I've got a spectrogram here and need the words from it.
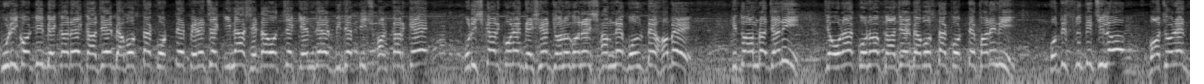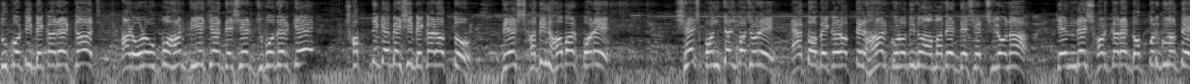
কুড়ি কোটি বেকারের কাজের ব্যবস্থা করতে পেরেছে কিনা সেটা হচ্ছে কেন্দ্রের বিজেপি সরকারকে পরিষ্কার করে দেশের জনগণের সামনে বলতে হবে। কিন্তু আমরা জানি যে ওরা কোনো কাজের ব্যবস্থা করতে পারেনি। প্রতিশ্রুতি ছিল, বছরে দু কোটি বেকারের কাজ, আর ওরা উপহার দিয়েছে দেশের যুবদেরকে। সব থেকে বেশি বেকারত্ব দেশ স্বাধীন হবার পরে শেষ পঞ্চাশ বছরে এত বেকারত্বের হার কোনোদিনও আমাদের দেশে ছিল না। কেন্দ্রের সরকারের দপ্তরগুলোতে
